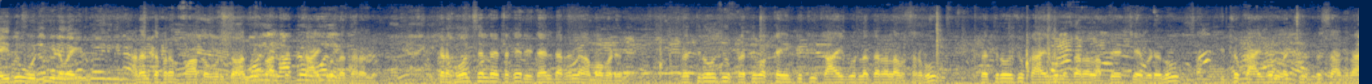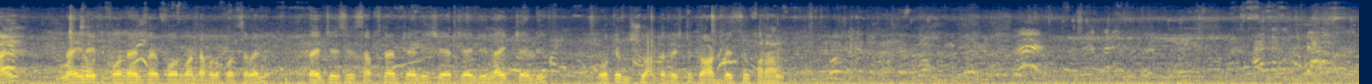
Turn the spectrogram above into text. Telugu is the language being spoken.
ఐదు ఒకటి ఇరవై ఐదు. అనంతపురం పాత ఊరు గాంధీ మార్కెట్ కాయగూరల ధరలు. ఇక్కడ హోల్సేల్ రేట్లకే రిటైల్ ధరలు అమ్మబడును. ప్రతిరోజు ప్రతి ఒక్క ఇంటికి కాయగూరల ధరలు అవసరము. ప్రతిరోజు కాయగూరల ధరలు అప్డేట్ చేయబడును. ఇట్లు కాయగూర Lakshmi Prasad Rai. Nine eight four nine five four one double four seven. దయచేసి సబ్స్క్రైబ్ చేయండి షేర్ చేయండి లైక్ చేయండి. Okay wish all the best. God best for all.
